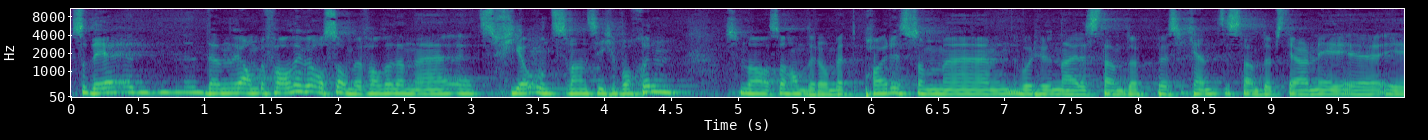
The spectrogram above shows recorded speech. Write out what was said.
Så det, den vi anbefaler. anbefale. Vil også anbefale denne Fia 24 som da altså handler om et par som, eh, hvor hun er standup-stjerne i, i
